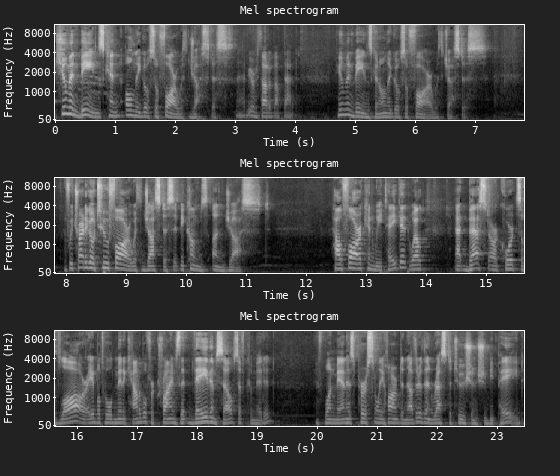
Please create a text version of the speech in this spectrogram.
human beings can only go so far with justice. Have you ever thought about that? Human beings can only go so far with justice. If we try to go too far with justice, it becomes unjust. How far can we take it? Well, at best, our courts of law are able to hold men accountable for crimes that they themselves have committed. If one man has personally harmed another, then restitution should be paid.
